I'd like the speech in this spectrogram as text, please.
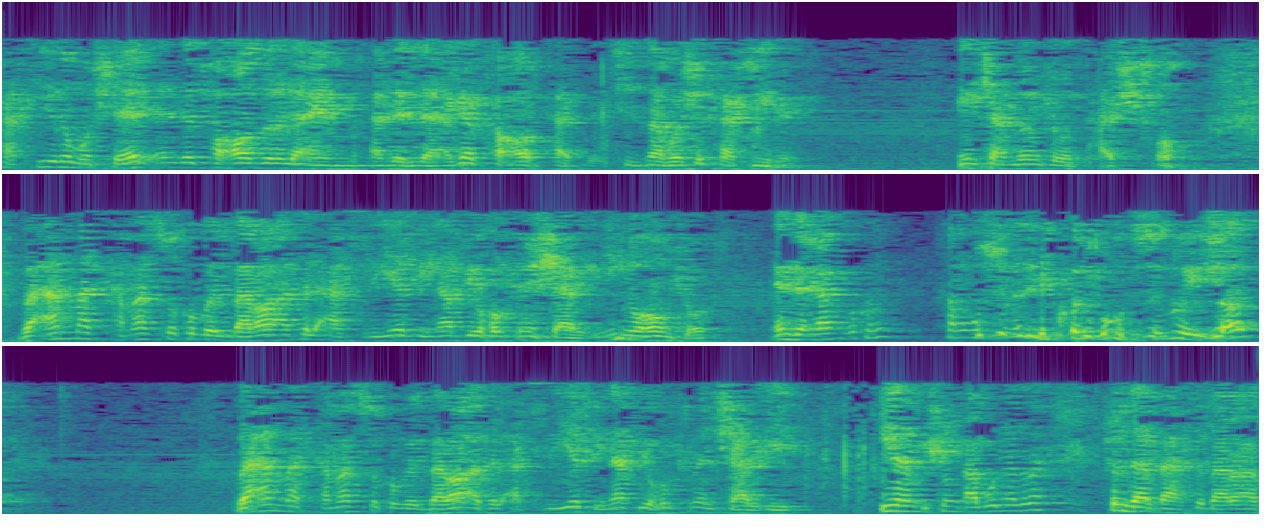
تخییر مشهر اند تعادل ادله اگر تعادل چیز نباشه تخییره این چندم شد؟ هشتم. و اما تمسک و بالبراعت الاصلیه بی حکم شرعی این نهم شد. این دقت بکنید. هم اصول دیگه کل اصول رو ایجاد؟ و اما تمسک و بالبراعت الاصلیه بی حکم شرعی. این هم ایشون قبول نداره چون در بحث برای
